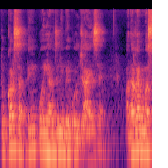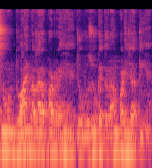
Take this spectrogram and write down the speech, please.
تو کر سکتے ہیں، کوئی حرج نہیں، بالکل جائز ہے۔ اور اگر مصنون دعائیں وغیرہ پڑھ رہے ہیں جو وضو کے دوران پڑھی جاتی ہیں،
